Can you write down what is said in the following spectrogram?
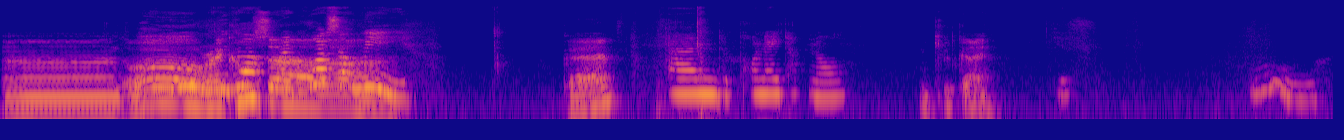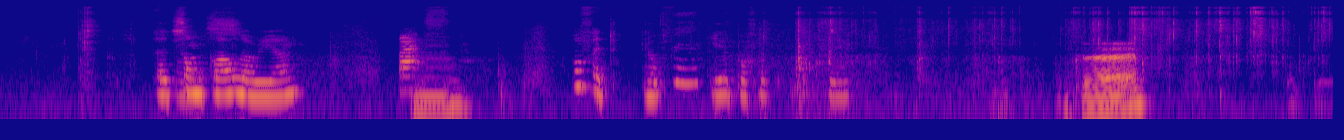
And oh, we got Rayquaza. Rayquaza Wii. Okay, And Ponyta, no. cute guy. Yes. Ooh. That's some Galarian. Back. Mm. Buffett. No. Yeah, Buffett. I think. Okay.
